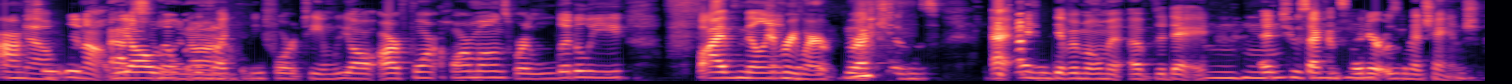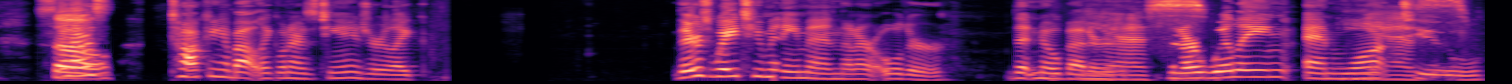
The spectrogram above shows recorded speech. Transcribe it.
Absolutely not. We all know Absolutely what it's like to be 14. We all our for- hormones were literally 5 million Everywhere. directions at any given moment of the day. Mhm. And 2 seconds Mhm. later it was going to change. When I So was talking about like when I was a teenager, like there's way too many men that are older that know better Yes. that are willing and want Yes. to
